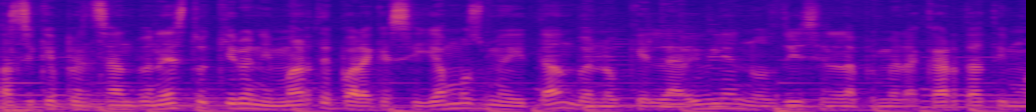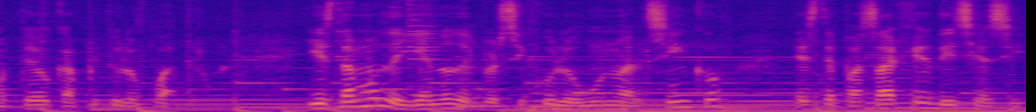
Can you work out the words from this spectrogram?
Así que pensando en esto, quiero animarte para que sigamos meditando en lo que la Biblia nos dice en la primera carta a Timoteo capítulo 4. Y estamos leyendo del versículo 1 al 5. Este pasaje dice así.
